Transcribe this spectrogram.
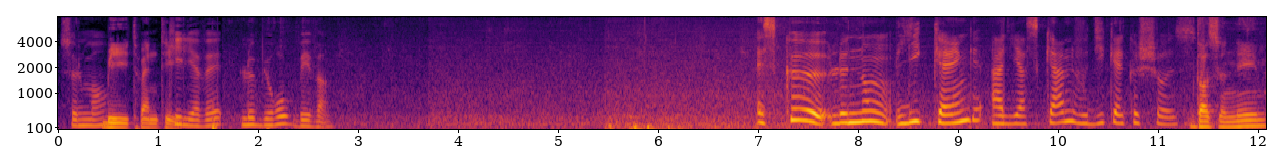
seulement qu'il B20. y avait le bureau B20. Est-ce que le nom Li Keng, alias Khan, vous dit quelque chose? Does the name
